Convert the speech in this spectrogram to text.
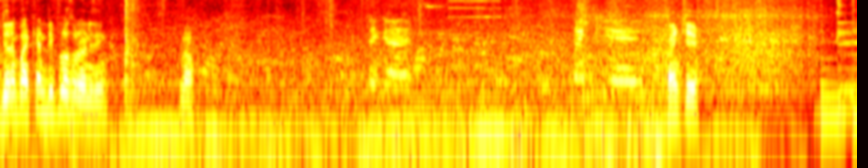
Didn't buy candy floss or anything? No. Thank you. Thank you.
